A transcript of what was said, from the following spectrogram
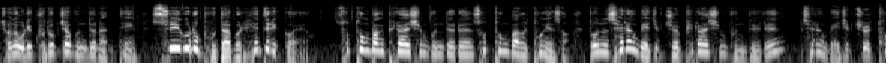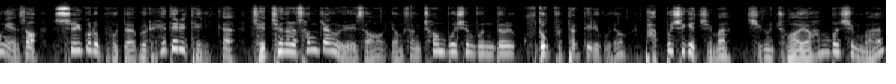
저는 우리 구독자분들한테 수익으로 보답을 해드릴 거예요. 소통방 필요하신 분들은 소통방을 통해서 또는 세력 매집주 필요하신 분들은 세력 매집주를 통해서 수익으로 보답을 해드릴 테니까 제 채널 성장을 위해서 영상 처음 보신 분들 구독 부탁드리고요. 바쁘시겠지만 지금 좋아요 한 번씩만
